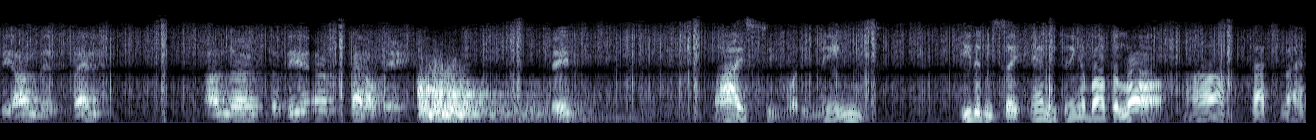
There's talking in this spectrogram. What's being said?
beyond this fence under severe penalty. See? I see what he means. He didn't say anything about the law. Ah, That's right.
